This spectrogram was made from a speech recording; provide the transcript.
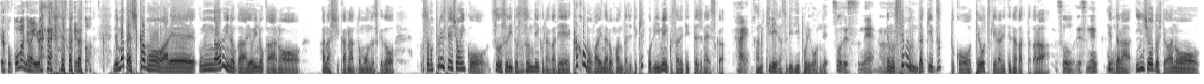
いや、そこまでは言わないですけど。で、またしかも、あれ、運が悪いのか良いのか、あの、話かなと思うんですけど、そのプレイステーション以降、2、3と進んでいく中で、過去のファイナルファンタジーって結構リメイクされていったじゃないですか。はい。あの、綺麗な 3D ポリゴンで。そうですね。うんでも、7だけずっとこう、手をつけられてなかったから、そうですね。言ったら、印象としてはあの、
